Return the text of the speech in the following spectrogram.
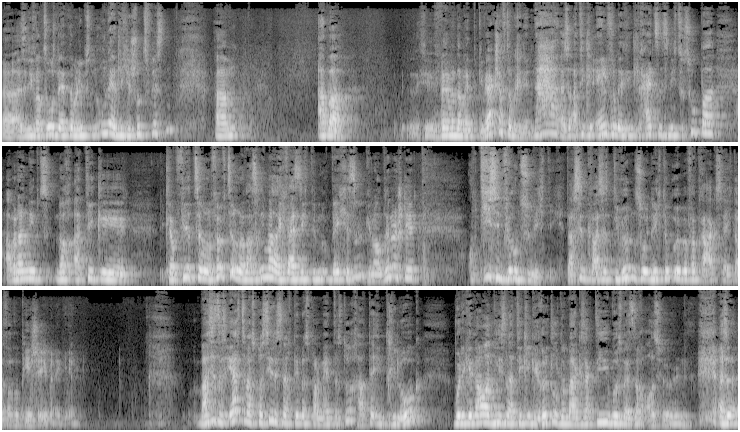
Äh, also die Franzosen hätten am liebsten unendliche Schutzfristen. Ähm, aber wenn man da mit Gewerkschaftern redet, na, also Artikel 11 und Artikel 13 sind nicht so super, aber dann gibt es noch Artikel, ich glaube 14 oder 15 oder was auch immer, ich weiß nicht, welches genau drinnen steht, und die sind für uns so wichtig. Das sind quasi, die würden so in Richtung Übervertragsrecht auf europäischer Ebene gehen. Was ist das Erste, was passiert ist, nachdem das Parlament das durch hatte? Im Trilog wurde genau an diesen Artikel gerüttelt und man hat gesagt, die muss man jetzt noch aushöhlen. Also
